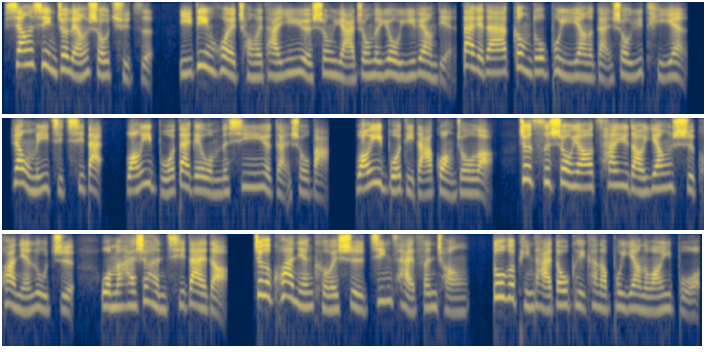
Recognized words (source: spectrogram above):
相信这两首曲子一定会成为他音乐生涯中的又一亮点，带给大家更多不一样的感受与体验。让我们一起期待王一博带给我们的新音乐感受吧。王一博抵达广州了，这次受邀参与到央视跨年录制，我们还是很期待的。这个跨年可谓是精彩纷呈，多个平台都可以看到不一样的王一博。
